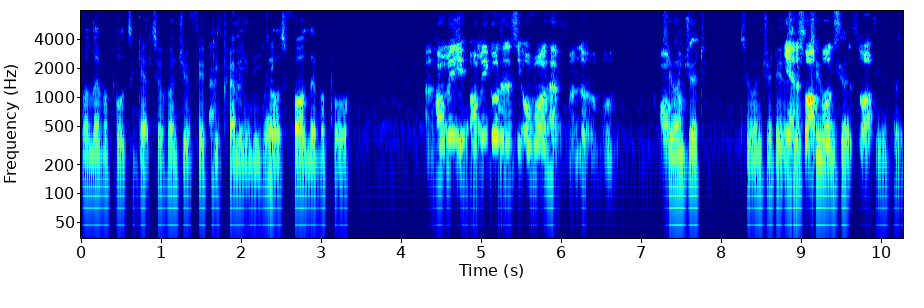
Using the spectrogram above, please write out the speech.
For Liverpool to get to 150 Premier League quick. goals for Liverpool, and how many how many goals does he overall have for Liverpool? All 200, 200. It was Yeah, that's what I thought. That's what- the other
